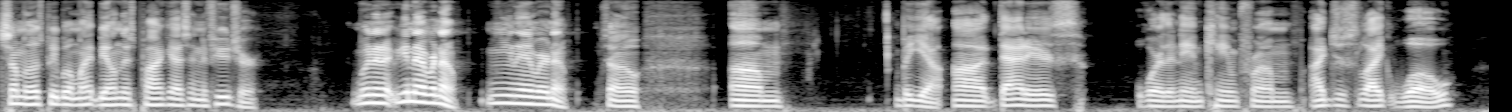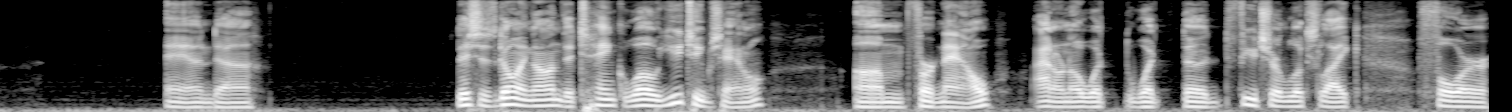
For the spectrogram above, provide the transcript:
some of those people might be on this podcast in the future. You never know. You never know. So, um, but yeah, uh, that is where the name came from. I just like whoa. And uh, this is going on the Tank Whoa YouTube channel. Um, for now, I don't know what what the future looks like for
